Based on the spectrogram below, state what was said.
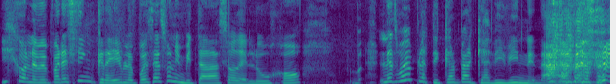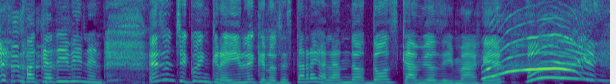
Híjole, me parece increíble. Pues es un invitadazo de lujo. Les voy a platicar para que adivinen. Para que adivinen. Es un chico increíble que nos está regalando dos cambios de imagen. ¡Uy!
